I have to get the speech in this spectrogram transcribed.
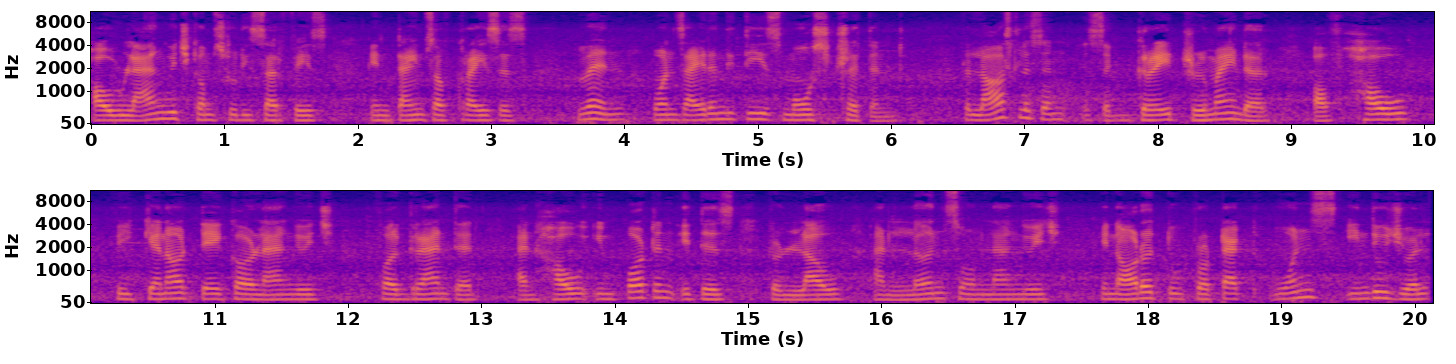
how language comes to the surface in times of crisis when one's identity is most threatened. The last lesson is a great reminder of how we cannot take our language for granted and how important it is to love and learn own language in order to protect one's individual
